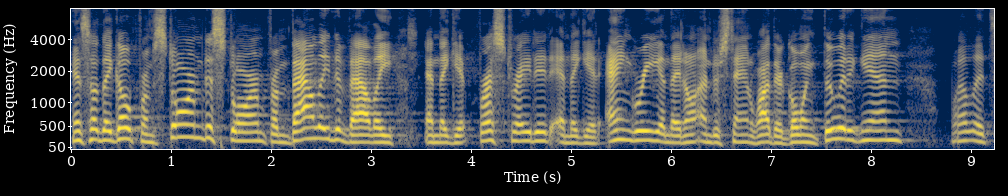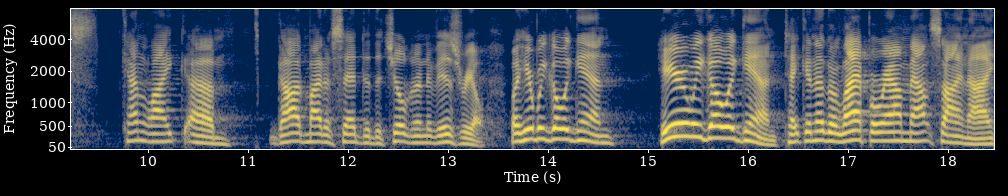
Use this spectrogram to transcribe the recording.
And so they go from storm to storm, from valley to valley, and they get frustrated and they get angry and they don't understand why they're going through it again. Well, it's kind of like um, God might have said to the children of Israel, Well, here we go again. Here we go again. Take another lap around Mount Sinai.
